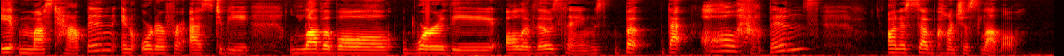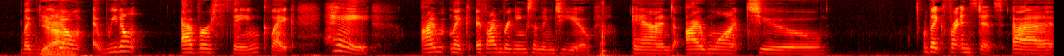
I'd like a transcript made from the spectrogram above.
it must happen in order for us to be lovable, worthy, all of those things. But that all happens on a subconscious level. Like Yeah. we don't we don't ever think like, "Hey, I'm like if I'm bringing something to you and I want to like for instance, uh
